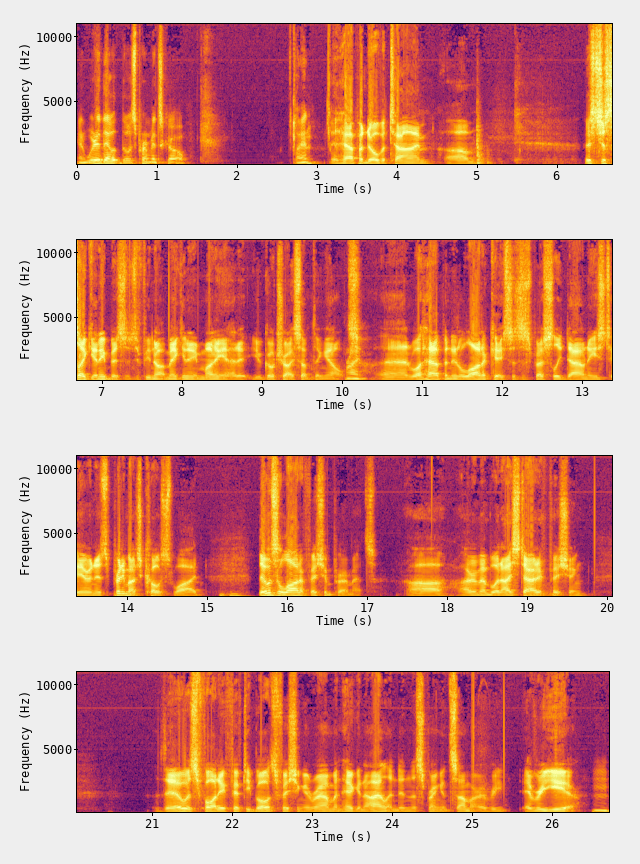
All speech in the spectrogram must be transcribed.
and where did those permits go? Glenn? It happened over time. Um, it's just like any business. If you're not making any money at it, you go try something else. Right. And what happened in a lot of cases, especially down east here, and it's pretty much coastwide, mm-hmm. there was a lot of fishing permits. Uh, I remember when I started fishing, there was 40 or 50 boats fishing around Monhegan Island in the spring and summer every every year. Mm.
